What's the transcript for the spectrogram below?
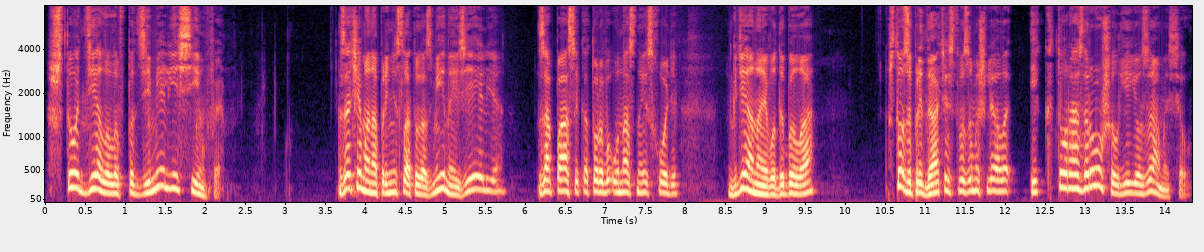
Что делала в подземелье Симфе? Зачем она принесла туда змеиное зелье, запасы которого у нас на исходе? Где она его добыла? Что за предательство замышляла? И кто разрушил ее замысел?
